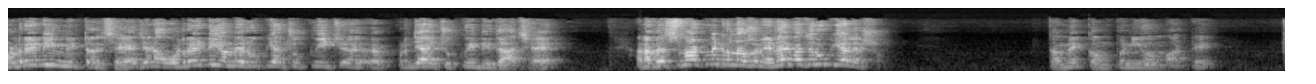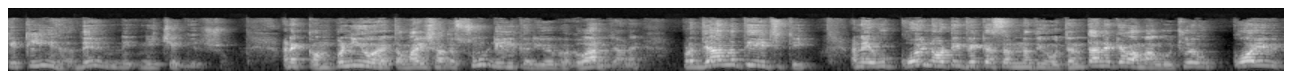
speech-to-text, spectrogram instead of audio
ઓલરેડી મીટર છે, જેના ઓલરેડી અમે રૂપિયા ચૂકવી પ્રજાએ ચૂકવી દીધા છે, અને હવે સ્માર્ટ મીટર લાવશો ને એના પાછળ રૂપિયા લેશો. તમે કંપનીઓ માટે કેટલી હદે નીચે ગીરશો. અને કંપનીઓએ તમારી સાથે શું ડીલ કરી હોય ભગવાન જાણે, પ્રજા નથી ઈચ્છતી, અને એવું કોઈ નોટિફિકેશન નથી, હું જનતાને કહેવા માંગુ છું, એવું કોઈ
